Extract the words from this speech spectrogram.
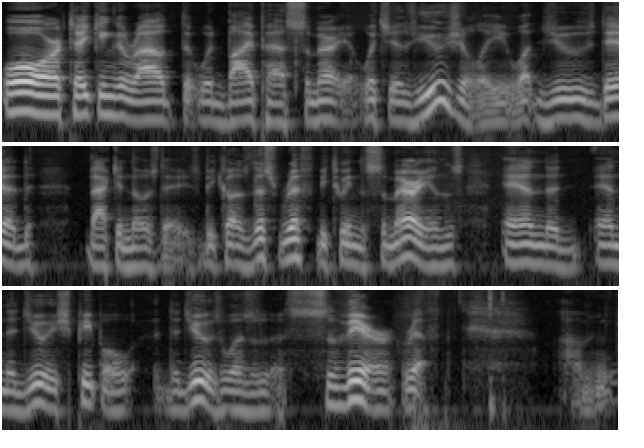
or taking the route that would bypass Samaria, which is usually what Jews did back in those days, because this rift between the Samaritans and the and the Jewish people, the Jews, was a severe rift. Um,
